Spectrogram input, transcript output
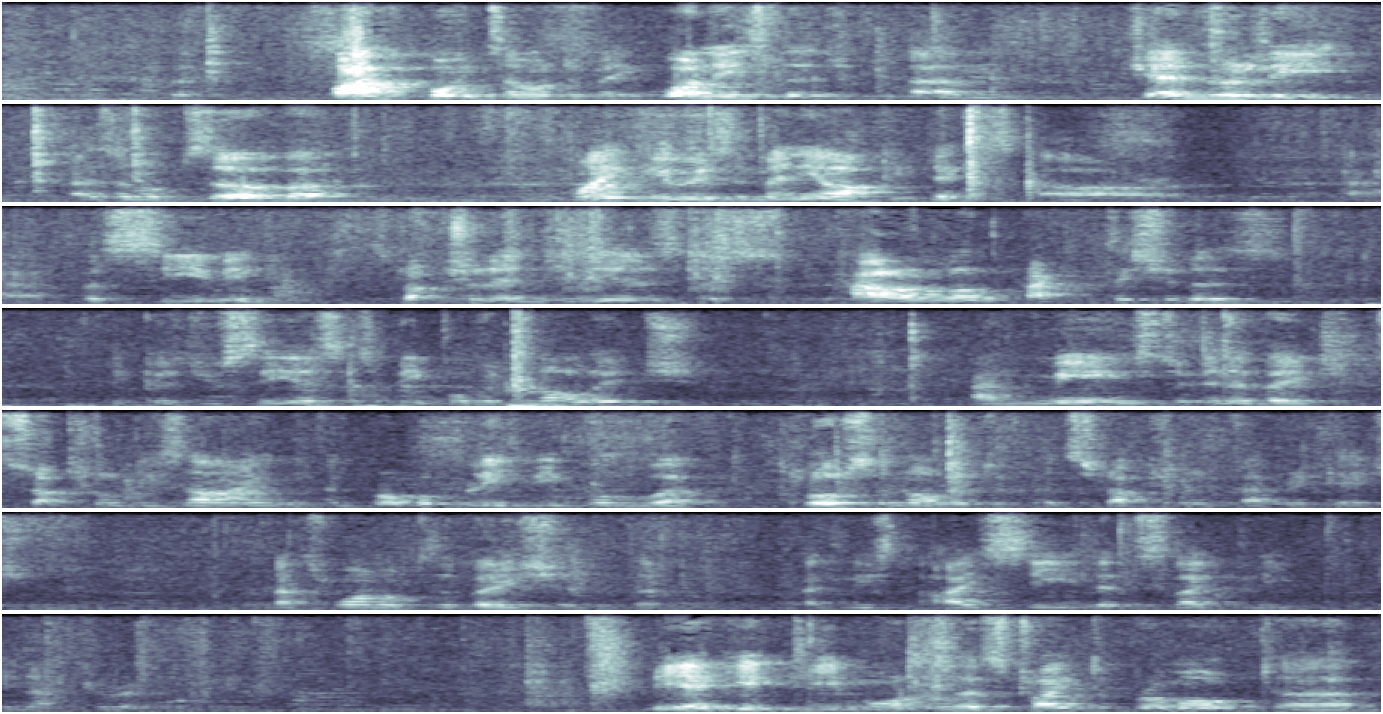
But five points I want to make. One is that um, generally, as an observer, my view is that many architects are uh, perceiving structural engineers as parallel practitioners because you see us as people with knowledge and means to innovate structural design and probably people who have closer knowledge of construction and fabrication. That's one observation that at least I see that's slightly inaccurate. The AKT model has tried to promote uh,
